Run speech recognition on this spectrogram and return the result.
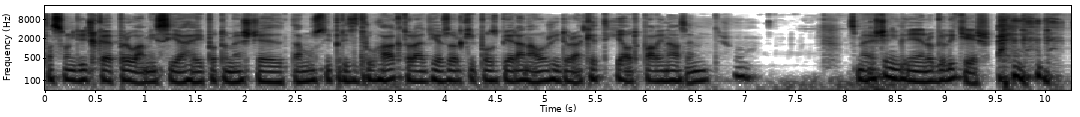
tá sondička je prvá misia, hej, potom ešte tam musí prísť druhá, ktorá tie vzorky pozbiera, naloží do rakety a odpáli na zem. Sme ešte nikdy nerobili tiež.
